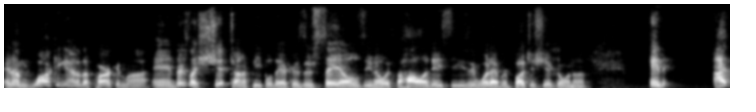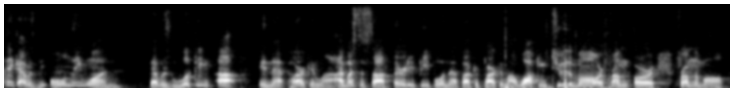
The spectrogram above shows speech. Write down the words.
And I'm walking out of the parking lot, and there's a shit ton of people there because there's sales, you know, it's the holiday season, whatever, bunch of shit mm. going on. And I think I was the only one that was looking up in that parking lot. I must have saw 30 people in that fucking parking lot walking to the mall or from or from the mall,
